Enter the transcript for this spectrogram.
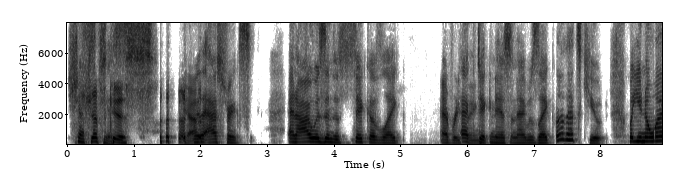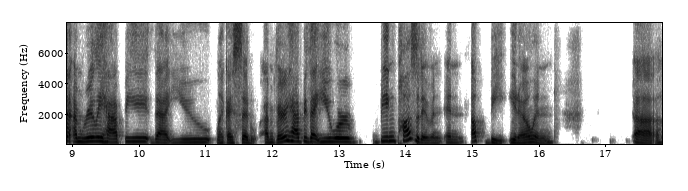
chef's, Chef's kiss, kiss. Yeah. with asterisks. And I was in the thick of like Everything. hecticness and i was like oh that's cute but you know what i'm really happy that you like i said i'm very happy that you were being positive and, and upbeat you know and uh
